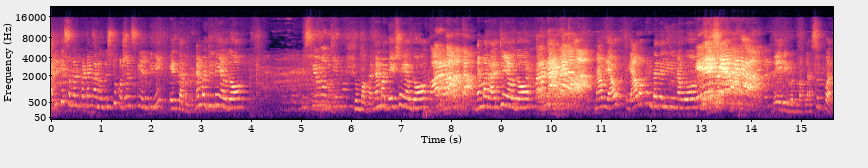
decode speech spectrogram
ಅದಕ್ಕೆ ಸಂಬಂಧಪಟ್ಟಂಗೆ ನಾನು ಒಂದಿಷ್ಟು ಕ್ವಶನ್ಸ್ ಕೇಳ್ತೀನಿ. ಹೇಳ್ತಾ ಬಂದೆ ನಮ್ಮ ಜಿಲ್ಲೆ ಯಾವುದು? ಶಿವಮೊಗ್ಗ. ನಮ್ಮ ದೇಶ ಯಾವುದು? ನಮ್ಮ ರಾಜ್ಯ ಯಾವುದು? ನಾವು ಯಾವ ಯಾವ ಖಂಡದಲ್ಲಿದ್ದೀವಿ ನಾವು? ವೆರಿ ಗುಡ್ ಮಕ್ಕಳ. ಸೂಪರ್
